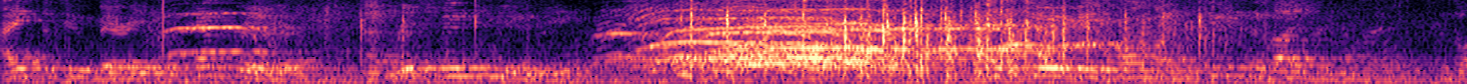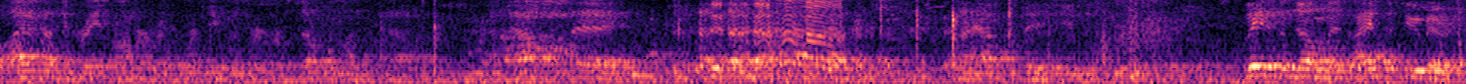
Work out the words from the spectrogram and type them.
Isatu Berry is a 10th grader at Richmond Community. Isatu is on my student advisory council, and so I have had the great honor of working with her for several months now. And I have to say, and I have to say she is a true inspiration. Ladies and gentlemen, Isatu Berry.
